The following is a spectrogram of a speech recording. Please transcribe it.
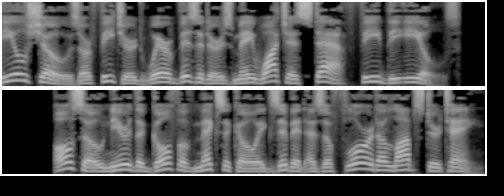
Eel shows are featured where visitors may watch as staff feed the eels. Also near the Gulf of Mexico exhibit is a Florida lobster tank.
